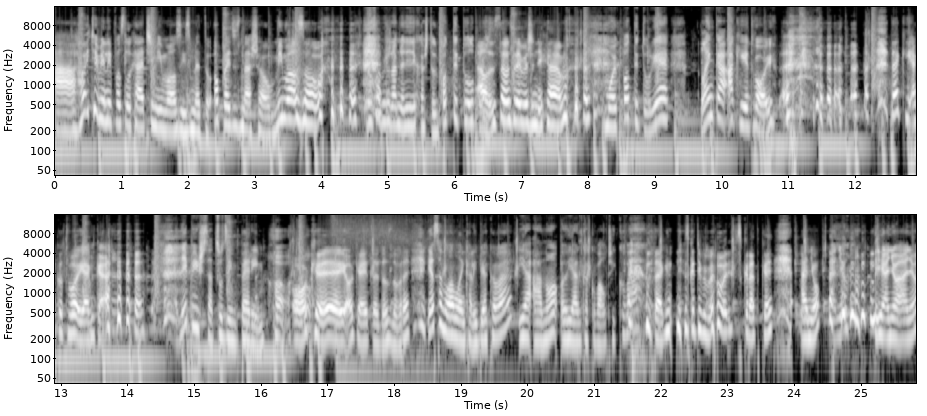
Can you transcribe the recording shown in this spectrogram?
Ahojte milí poslucháči Mimozy, sme tu opäť s našou Mimozou. Dúfam, že na mňa nenecháš ten podtitul. Ale samozrejme, že nechám. Môj podtitul je Lenka, aký je tvoj? Taký ako tvoj, Janka. Nepíš sa cudzím perím. OK, OK, to je dosť dobré. Ja sa volám Lenka Libiaková. Ja áno, Janka Kovalčíková. tak, dneska ti budeme hovoriť v skratke. Aňo. Aňo. Jaňo, Aňo.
